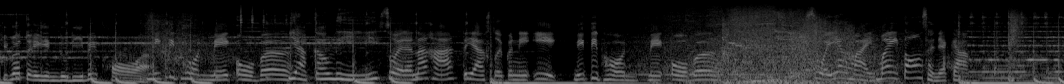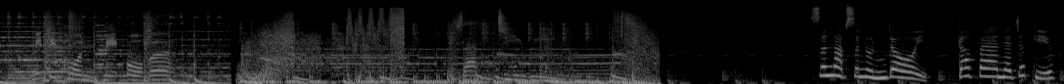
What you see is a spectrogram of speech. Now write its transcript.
คิดว่าตัวเองยังดูดีไม่พออะ นิติพลเมคโอเวอร์อยากเกาหลี สวยแล้วนะคะ แต่อยากสวยกว่านี้อีก นิติพลเมคโอเวอร์สวยอย่างใหม่ไม่ต้องสัญญกรรม นิติพลเมคโอเวอร์ Zap TV สนับสนุนโดยกาแฟเนเจอร์กิฟต์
